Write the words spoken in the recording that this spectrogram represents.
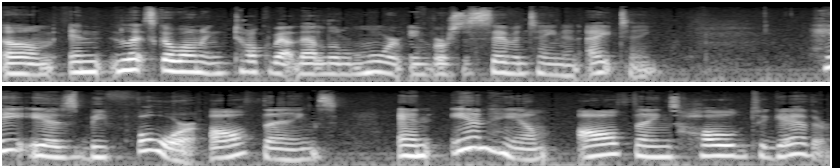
um, and let's go on and talk about that a little more in verses 17 and 18. He is before all things, and in him all things hold together.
